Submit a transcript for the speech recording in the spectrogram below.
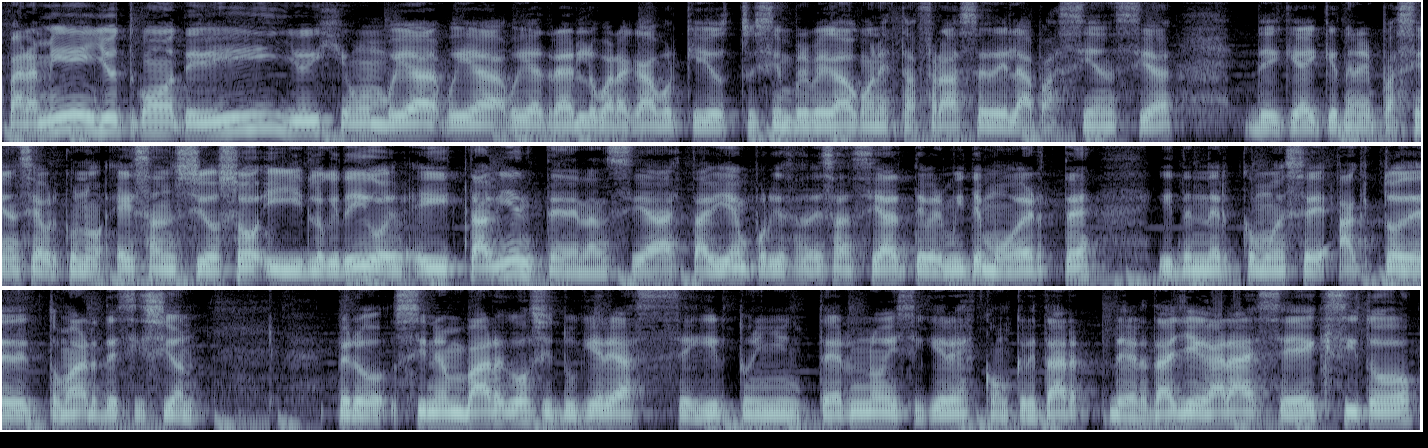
Para mí, yo cuando te vi, yo dije, bueno, voy a, voy, a, voy a traerlo para acá porque yo estoy siempre pegado con esta frase de la paciencia, de que hay que tener paciencia porque uno es ansioso y lo que te digo, está bien tener ansiedad, está bien porque esa, esa ansiedad te permite moverte y tener como ese acto de tomar decisión. Pero sin embargo, si tú quieres seguir tu niño interno y si quieres concretar, de verdad llegar a ese éxito,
